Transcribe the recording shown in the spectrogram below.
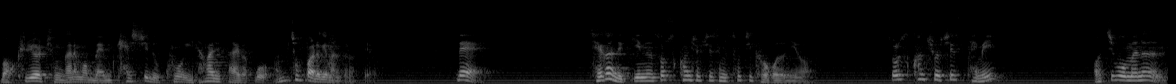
Mercurial 중간에 뭐 memcache 넣고 뭐 이상한 짓 다 해갖고 엄청 빠르게 만들었대요 근데 제가 느끼는 소스 컨트롤 시스템이 솔직히 그거거든요. 소스 컨트롤 시스템이 어찌 보면은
